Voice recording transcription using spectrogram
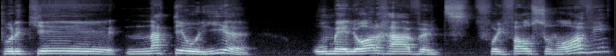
porque na teoria o melhor Havertz foi falso 9,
